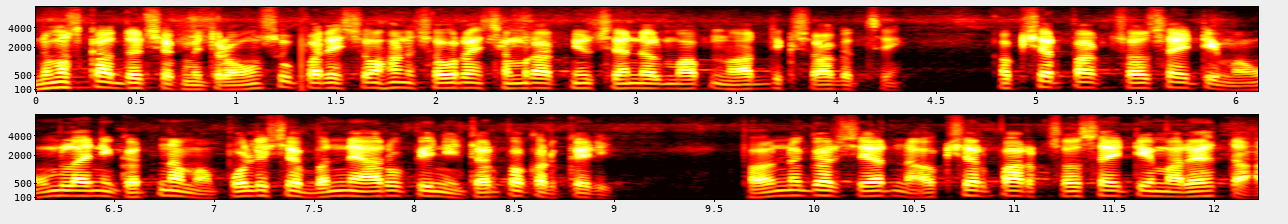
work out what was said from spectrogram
નમસ્કાર દર્શક મિત્રો, હું શું પરેશ ચૌહાણ. સૌરાષ્ટ્ર સમ્રાટ ન્યૂઝ ચેનલમાં આપનું હાર્દિક સ્વાગત છે. અક્ષર પાર્ક સોસાયટીમાં હુમલાની ઘટનામાં પોલીસે બંને આરોપીની ધરપકડ કરી. ભાવનગર શહેરના અક્ષર પાર્ક સોસાયટીમાં રહેતા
